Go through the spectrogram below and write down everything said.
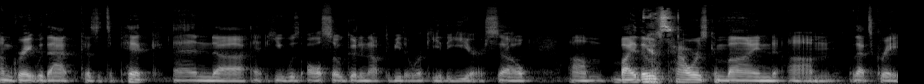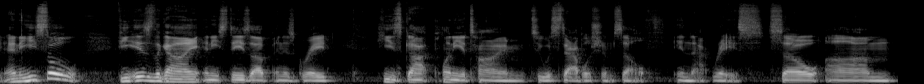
I'm great with that because it's a pick, and, uh, and he was also good enough to be the rookie of the year. So um, by those yes. powers combined, um, that's great. And he still, if he is the guy and he stays up and is great, he's got plenty of time to establish himself in that race. So, um,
